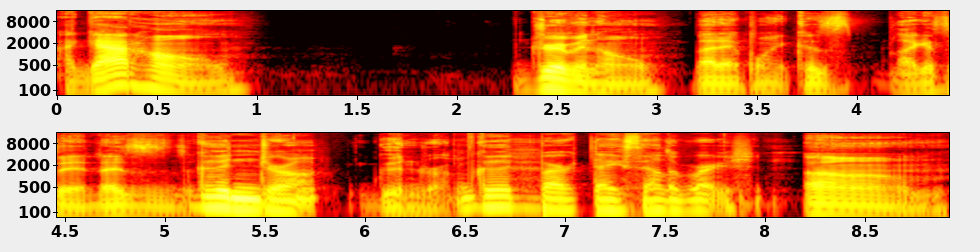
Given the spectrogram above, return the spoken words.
I got home, driven home by that point, because like I said, this is good and drunk. good and drunk. Good birthday celebration. Um,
